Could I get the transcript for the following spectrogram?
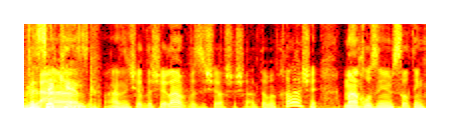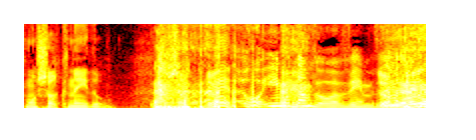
וזה אז- קמפ. אז נשאלת השאלה, וזו שאלה ששאלת בהתחלה, שמה אנחנו עושים עם סרטים כמו שרקניידו? שר- באמת. רואים אותם ואוהבים. זה לא, מה קודם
